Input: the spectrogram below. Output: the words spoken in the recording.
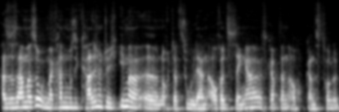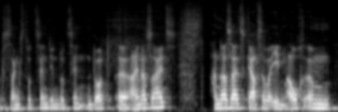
also sagen wir so, man kann musikalisch natürlich immer äh, noch dazu lernen, auch als Sänger. Es gab dann auch ganz tolle Gesangsdozentinnen, Dozenten dort äh, einerseits. Andererseits gab es aber eben auch ähm,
